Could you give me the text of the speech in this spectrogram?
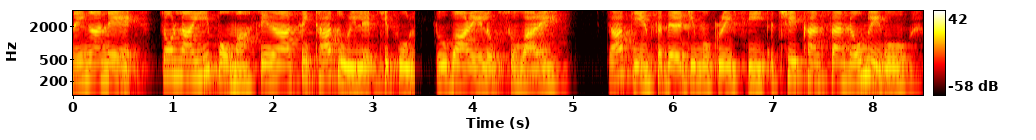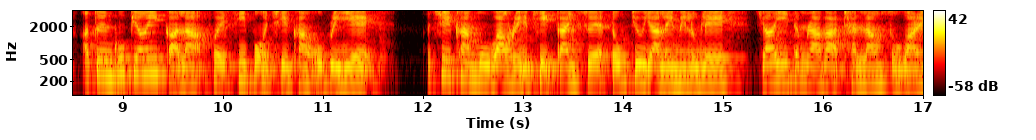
နိုင်ငံနဲ့တော်လှန်ရေးပုံမှာစေတနာစိတ်ထားသူတွေလည်းဖြစ်ဖို့လိုပါတယ်လို့ဆိုပါတယ်။ ဒါ့အပြင် Federal Democracy အခြေခံစံနှုန်းတွေကိုအသွင်ကူးပြောင်းရေးကာလဖွဲ့စည်းပုံအခြေခံဥပဒေရဲ့အခြေခံမူပေါင်းတွေအဖြစ်ကင်ဆွဲအသုံးပြုရလိမ့်မယ်လို့လည်းယာယီသမရကထပ်လောင်းဆိုပါရ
